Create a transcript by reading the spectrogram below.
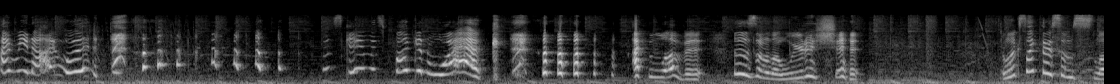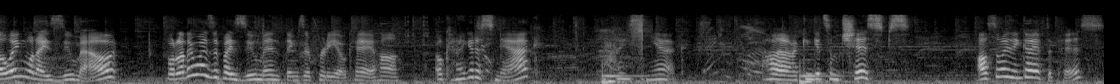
I mean, I would. this game is fucking whack. I love it. Is some of the weirdest shit. It looks like there's some slowing when I zoom out, but otherwise, if I zoom in, things are pretty okay, huh? Oh, can I get a snack? Kind snack? Oh, I can get some chisps. Also, I think I have to piss.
